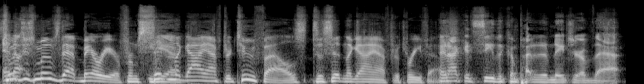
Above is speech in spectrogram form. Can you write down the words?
so it I- just moves that barrier from sitting Yeah. the guy after two fouls to sitting the guy after three fouls. and I could see the competitive nature of that.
